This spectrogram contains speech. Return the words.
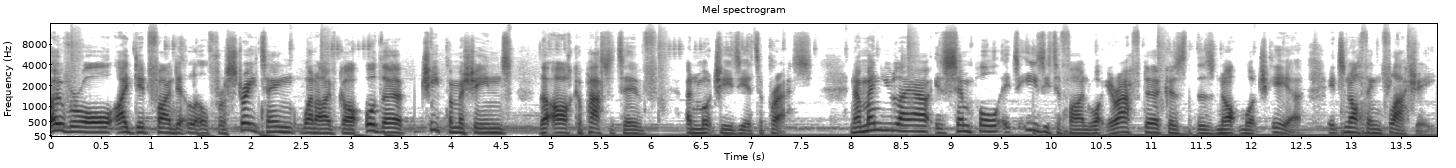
Overall, I did find it a little frustrating when I've got other cheaper machines that are capacitive and much easier to press. Now menu layout is simple, it's easy to find what you're after because there's not much here. It's nothing flashy.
